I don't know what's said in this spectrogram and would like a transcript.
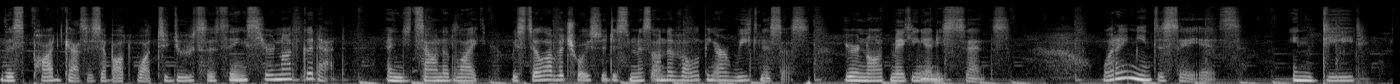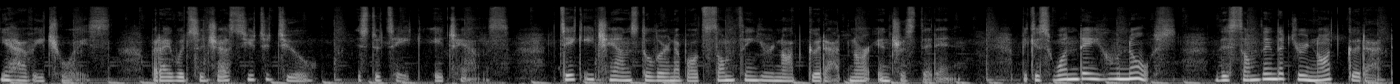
this podcast is about what to do to the things you're not good at. And it sounded like we still have a choice to dismiss on developing our weaknesses. You're not making any sense. What I mean to say is, indeed, you have a choice. But I would suggest you to do is to take a chance. Take a chance to learn about something you're not good at nor interested in. Because one day, who knows, this something that you're not good at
